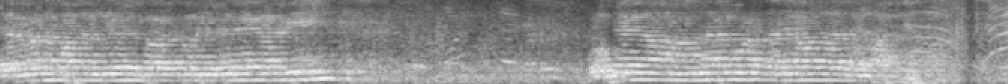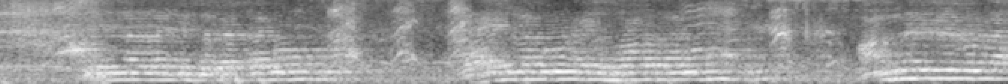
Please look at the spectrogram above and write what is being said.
ఎర్రగొండపాలెం నియోజకవర్గం ఎమ్మెల్యే గారికి ముఖ్యంగా అందరం కూడా ధన్యవాదాలు చెప్పాలి. చేసినటువంటి పెద్దలకు రైతులకు రైతు సోదరులకు అందరికీ కూడా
